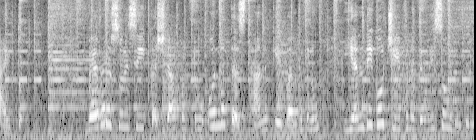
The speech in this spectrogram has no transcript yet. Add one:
ಆಯಿತು. ಬೆವರು ಸುರಿಸಿ ಕಷ್ಟಪಟ್ಟು ಉನ್ನತ ಸ್ಥಾನಕ್ಕೆ ಬಂದವನು ಎಂದಿಗೂ ಜೀವನದಲ್ಲಿ ಸೋಲುವುದಿಲ್ಲ.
